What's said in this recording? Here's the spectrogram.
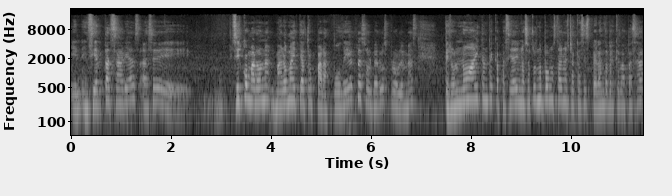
en, en ciertas áreas, hace circo, marona, maroma y teatro para poder resolver los problemas, pero no hay tanta capacidad y nosotros no podemos estar en nuestra casa esperando a ver qué va a pasar.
